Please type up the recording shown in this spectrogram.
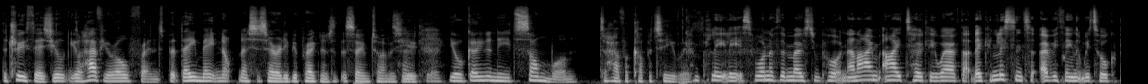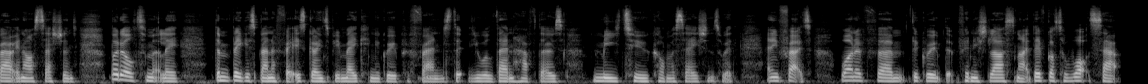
the truth is, you'll you'll have your old friends, but they may not necessarily be pregnant at the same time as you. You're going to need someone to have a cup of tea with. Completely, it's one of the most important, and I'm I totally aware of that. They can listen to everything that we talk about in our sessions, but ultimately, the biggest benefit is going to be making a group of friends that you will then have those Me Too conversations with. And in fact, one of um, the group that finished last night, they've got a WhatsApp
